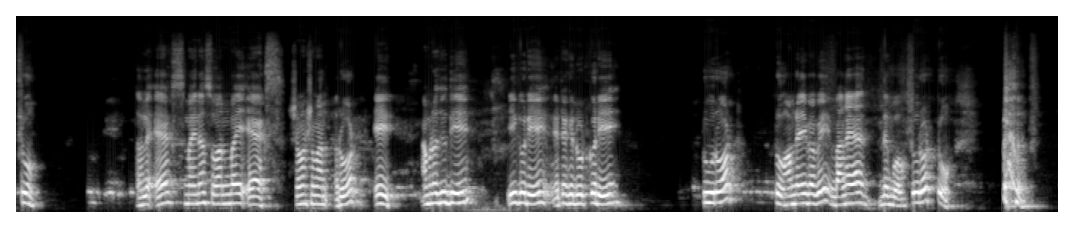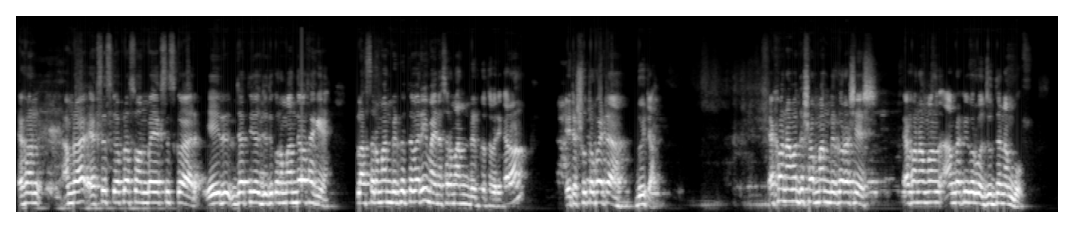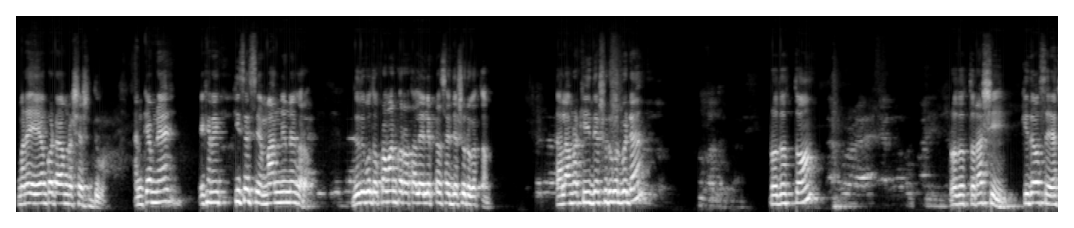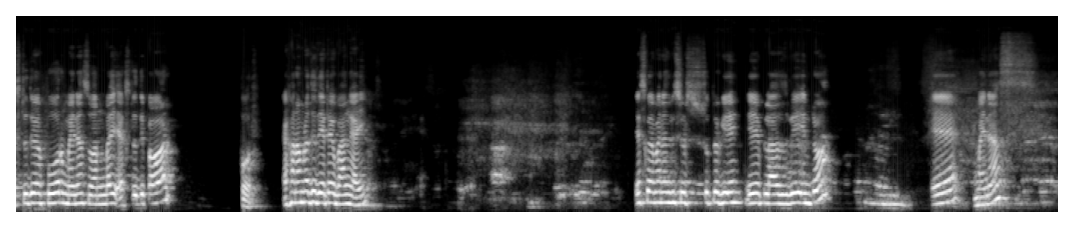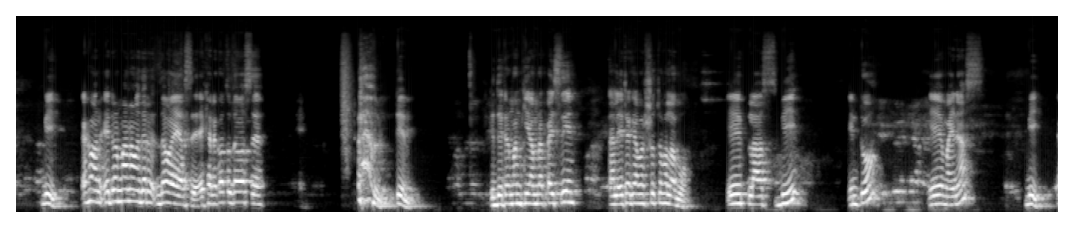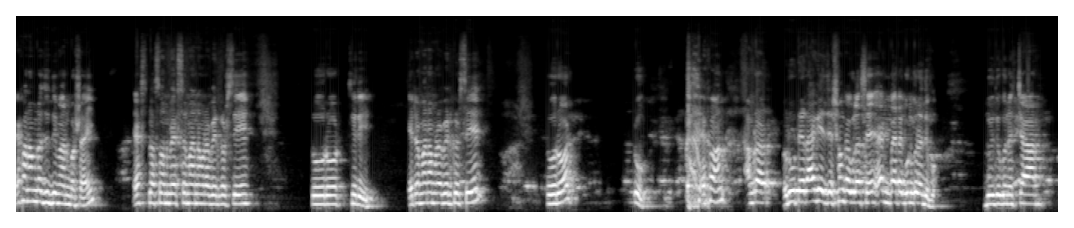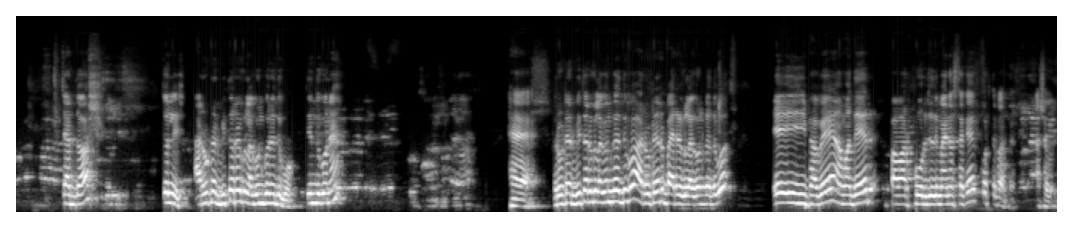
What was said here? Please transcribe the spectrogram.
টু তাহলে x minus one by x সমান সমান রুট এইট আমরা যদি ই করি, এটাকে রুট করি টু রোড টু আমরা এইভাবে বাংলায় দেখব টু রোড টু এখন আমরা x square plus one by x square এর জাতীয় যদি কোনো মান দেওয়া থাকে প্লাসের মান বের করতে পারি মাইনাসের মান বের করতে পারি, কারণ এটা সূত্র কয়টা? দুইটা। এখন আমাদের সব মান বের করা শেষ। এখন আমার আমরা কি করব? যুদ্ধে নামবো। মানে এই অঙ্কটা আমরা শেষ দেবো। কেমনে? এখানে কি চাইছে? মান নির্ণয় করো। যদি বলতো প্রমাণ করো, তাহলে লেফট হ্যান্ড সাইড দিয়ে শুরু করতাম। তাহলে আমরা কি দিয়ে শুরু করব এটা? প্রদত্ত প্রদত্ত রাশি। কি দেওয়া আছে? X to the power four minus one by x to the power four এখন আমরা যদি এটা ভাঙাই স্কোয়ার মাইনাস বি সূত্র কি? A plus B into A minus B এখন এটার মান আমাদের দেওয়াই আছে। এখানে কত দেওয়া আছে? টেন। কিন্তু এটার মান কি আমরা পাইছি? তাহলে এটাকে আবার সূত্র ফেলাবো। A plus B into A minus B. এখন আমরা যদি মান বসাই, এক্স প্লাস ওয়ান বাই এক্সের মান আমরা বের করছি টু রোড থ্রি। এটার মান আমরা বের করছি টু রোড টু। এখন আমরা রুটের আগে যে সংখ্যাগুলো আছে একবারে গুণ করে দেব। দুই দুগুণে চার চার দশ, চল্লিশ। আর রুটের ভিতরে গুলা গুণ করে দেবো। তিন দুগুণে? হ্যাঁ রুটের ভিতরগুলা গুণ করে দেবো আর রুটের বাইরেরগুলা গুণ করে দেবো। এইভাবে আমাদের পাওয়ার ফোর যদি মাইনাস থাকে, করতে পারবে, আশা করি।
